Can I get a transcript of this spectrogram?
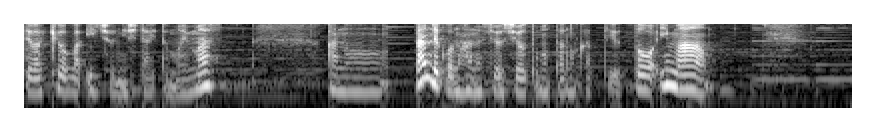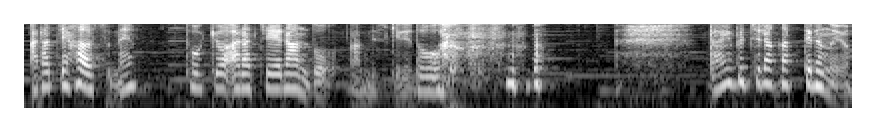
では今日は以上にしたいと思います。あのなんでこの話をしようと思ったのかっていうと今アラチハウスね東京アラチェランドなんですけれど だいぶ散らかってるのよ。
